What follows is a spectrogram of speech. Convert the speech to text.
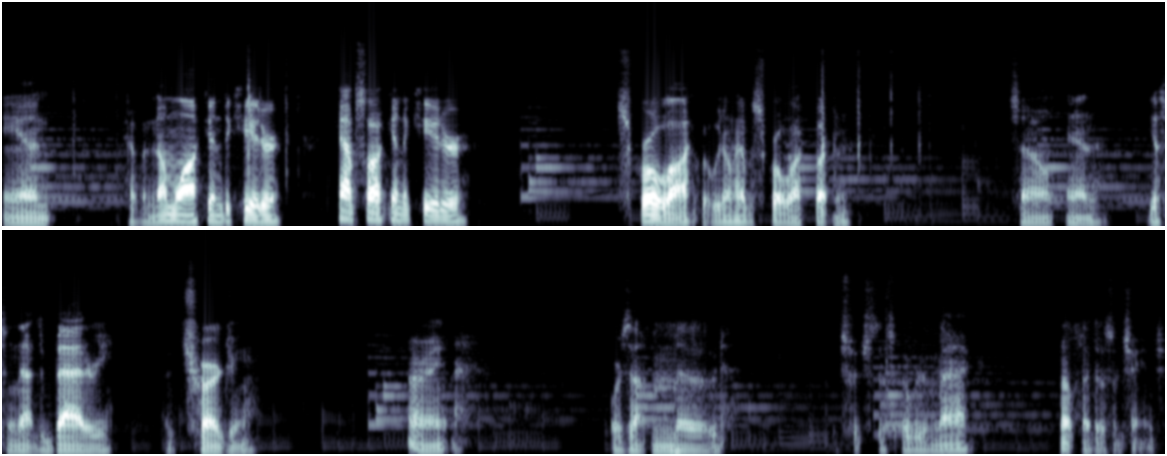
And have a num lock indicator, caps lock indicator, scroll lock, but we don't have a scroll lock button. So, and guessing that's battery and charging. All right. Or is that mode? Switch this over to Mac. Nope, that doesn't change.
